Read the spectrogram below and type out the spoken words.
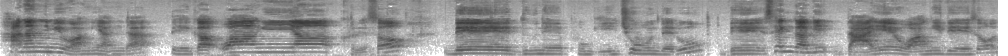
하나님이 왕이 아니라 내가 왕이야. 그래서 내 눈에 보기 좋은 대로 내 생각이 나의 왕이 대해서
